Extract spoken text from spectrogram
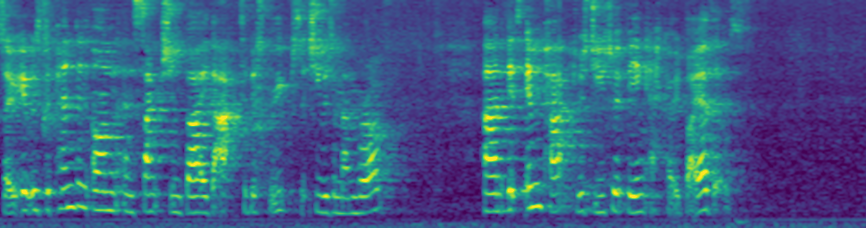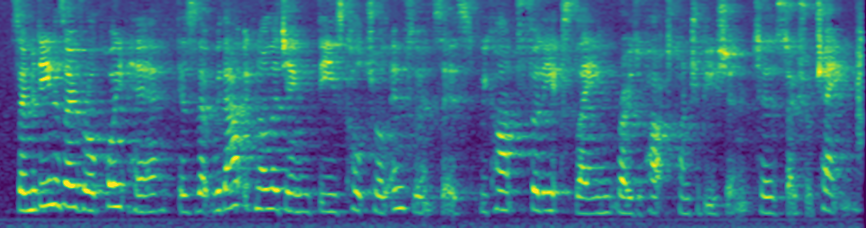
So it was dependent on and sanctioned by the activist groups that she was a member of, and its impact was due to it being echoed by others. So Medina's overall point here is that without acknowledging these cultural influences, we can't fully explain Rosa Parks' contribution to social change.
